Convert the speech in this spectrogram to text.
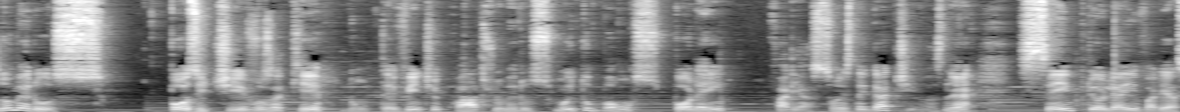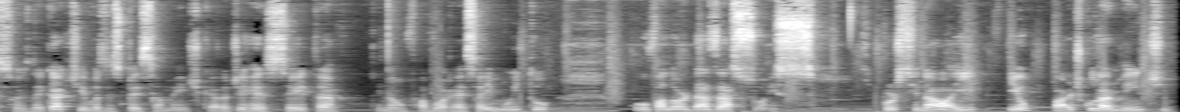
números positivos aqui, no T24, números muito bons, porém variações negativas, né? Sempre olha aí variações negativas, especialmente que era de receita, que não favorece aí muito o valor das ações. Por sinal aí, eu particularmente,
